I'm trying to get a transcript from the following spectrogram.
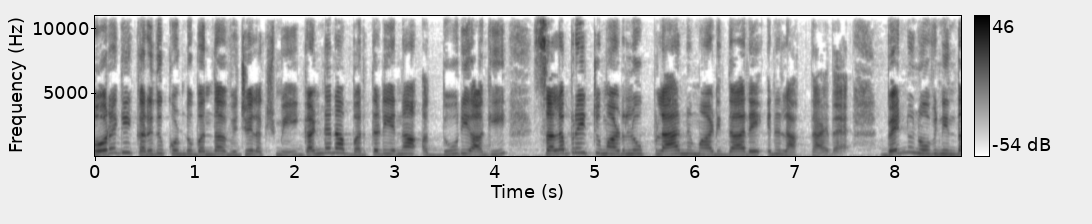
ಹೊರಗೆ ಕರೆದುಕೊಂಡು ಬಂದ ವಿಜಯಲಕ್ಷ್ಮಿ ಗಂಡನ ಬರ್ತ್ಡೇಯನ್ನ ಅದ್ದೂರಿಯಾಗಿ ಸೆಲೆಬ್ರೇಟ್ ಮಾಡಲು ಪ್ಲಾನ್ ಮಾಡಿದ್ದಾರೆ ಎನ್ನಲಾಗ್ತಾ ಇದೆ. ಬೆನ್ನು ನೋವಿನಿಂದ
